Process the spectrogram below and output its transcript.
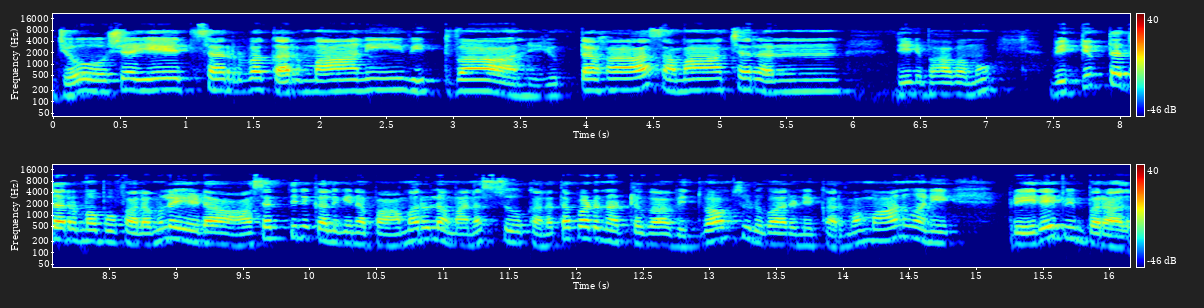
జోషయేత్ సర్వకర్మాణి విద్వాన్ యుక్త సమాచరన్. దీని భావము విద్యుక్త ధర్మపు ఫలముల ఎడ ఆసక్తిని కలిగిన పామరుల మనస్సు కలతపడినట్లుగా విద్వాంసుడు వారిని కర్మమాను అని ప్రేరేపింపరాదు.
